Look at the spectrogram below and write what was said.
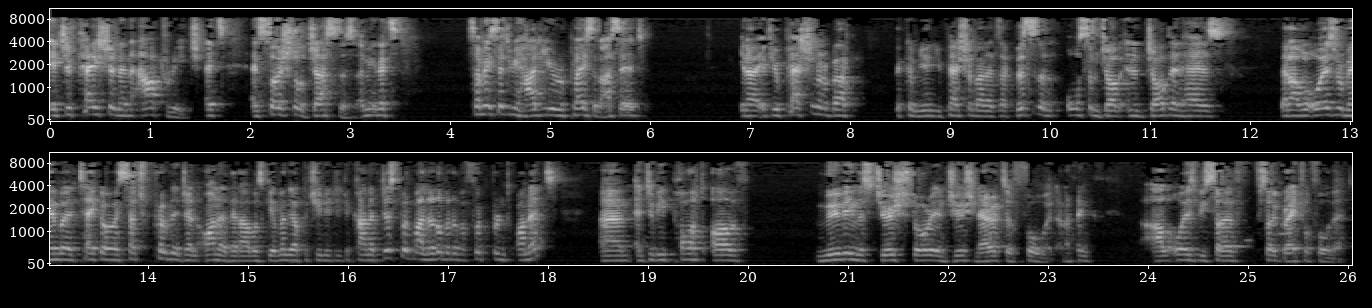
education and outreach. It's, and social justice. I mean, it's, somebody said to me, how do you replace it? I said, you know, if you're passionate about the community, you're passionate about it, it's like, this is an awesome job and a job that has, that I will always remember and take over such privilege and honor that I was given the opportunity to kind of just put my little bit of a footprint on it um, and to be part of moving this Jewish story and Jewish narrative forward. And I think I'll always be so, so grateful for that.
